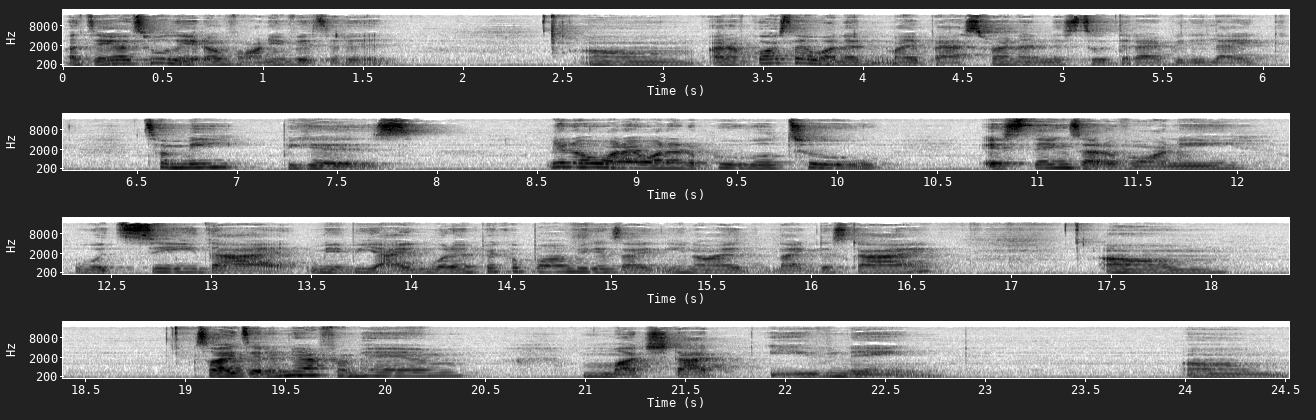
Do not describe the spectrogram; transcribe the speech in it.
a day or two later, Vonnie visited. Um, and of course, I wanted my best friend understood that I really like to meet because, you know, when I wanted approval too, it's things that Vonnie would see that maybe I wouldn't pick up on because I, you know, I like this guy. Um, so I didn't hear from him much that evening. Um,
